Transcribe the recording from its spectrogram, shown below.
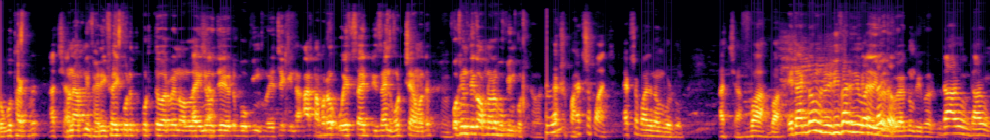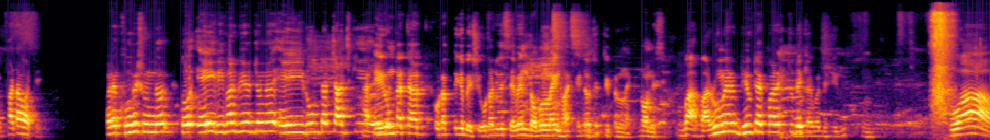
লোগো থাকবে। আচ্ছা। মানে আপনি ভেরিফাই করে করতে পারবেন অনলাইনেও আচ্ছা। যে ওটা বুকিং হয়েছে কিনা। আর তারপরে ওয়েবসাইট ডিজাইন হচ্ছে আমাদের। ওখান থেকেও আপনারা বুকিং করতে পারবেন। একশো পাঁচ। একশো পাঁচ। Number room. আচ্ছা বাহ বাহ। এটা একদম রিভার ভিউ একদম রিভার দারুণ দারুণ ফাটাফাটি। মানে খুবই সুন্দর। তো এই রিভার ভিউ এর জন্য এই রুমটার চার্জ কি হ্যাঁ, এই রুমটা চার্জ ওটার থেকে বেশি। ওটা যদি সেভেন ডবল নাইন হয় এটা হচ্ছে ট্রিপল নাইন নন এসি বাহ বাহ রুমের ভিউটা একবার একটু দেখি। একবার দিই। ওয়াও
